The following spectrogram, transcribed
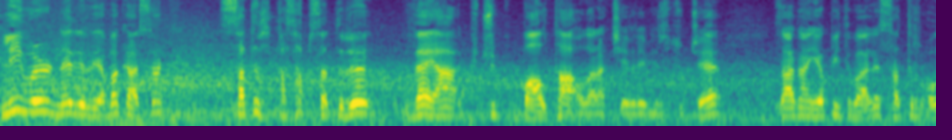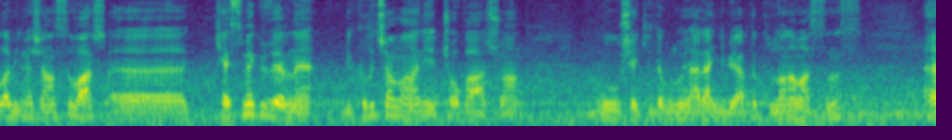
Cleaver nedir diye bakarsak satır, kasap satırı veya küçük balta olarak çevirebiliriz Türkçe'ye. Zaten yapı itibariyle satır olabilme şansı var. Ee, kesmek üzerine bir kılıç ama hani çok ağır şu an. Bu şekilde bunu herhangi bir yerde kullanamazsınız. Ee,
